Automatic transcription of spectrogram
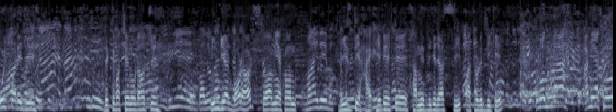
ওই পারে যে দেখতে পাচ্ছেন, ওটা হচ্ছে ইন্ডিয়ান বর্ডার তো আমি এখন ব্রিজ দিয়ে হেঁটে হেঁটে সামনের দিকে যাচ্ছি, পাথরের দিকে। তো বন্ধুরা, আমি এখন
